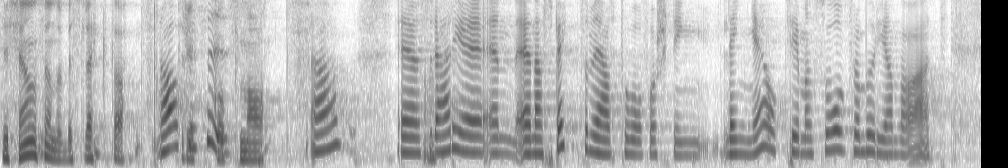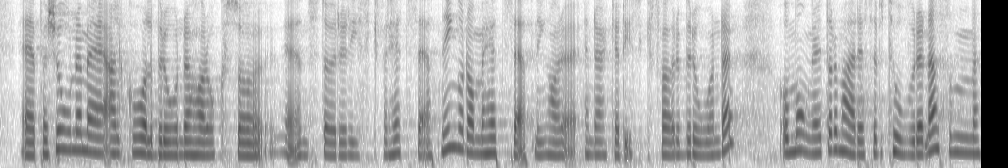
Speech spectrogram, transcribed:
Det känns ändå besläktat, ja, dryck precis. och mat. Ja. Eh, så det här är en, en aspekt som vi har haft på vår forskning länge och det man såg från början var att eh, Personer med alkoholberoende har också en större risk för hetsätning och de med hetsätning har en ökad risk för beroende. Och många av de här receptorerna som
